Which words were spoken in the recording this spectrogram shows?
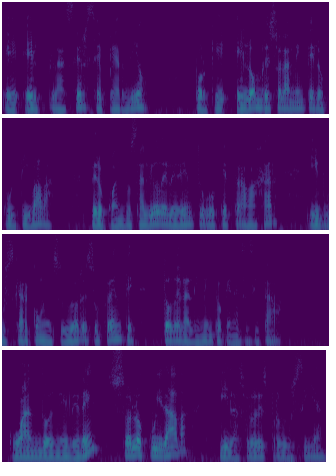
eh, el placer se perdió porque el hombre solamente lo cultivaba, pero cuando salió del Edén tuvo que trabajar y buscar con el sudor de su frente todo el alimento que necesitaba. Cuando en el Edén solo cuidaba y las flores producían,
